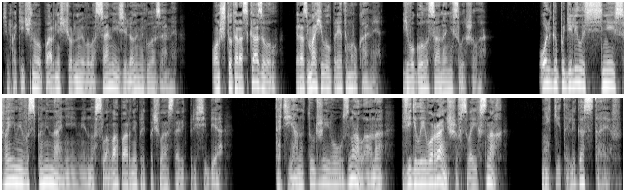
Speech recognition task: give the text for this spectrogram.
симпатичного парня с черными волосами и зелеными глазами. Он что-то рассказывал и размахивал при этом руками. Его голоса она не слышала. Ольга поделилась с ней своими воспоминаниями, но слова парня предпочла оставить при себе. Татьяна тут же его узнала. Она видела его раньше в своих снах. Никита Легостаев.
